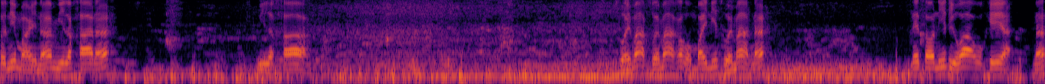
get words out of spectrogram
ตัวนี้ใหม่นะมีราคานะ มีราคา สวยมากสวยมากครับผมใบนี้สวยมากนะ ในตอนนี้ถือว่าโอเคอะนะ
